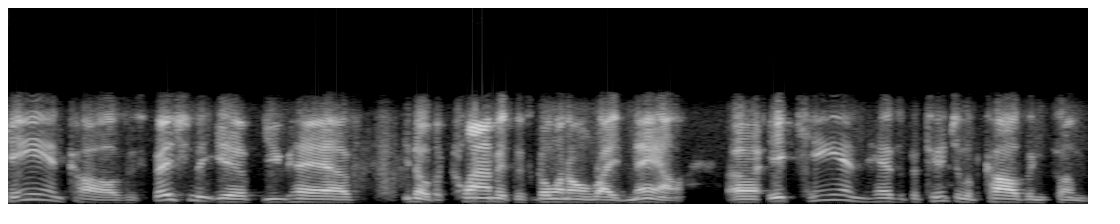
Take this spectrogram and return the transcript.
can cause, especially if you have, you know, the climate that's going on right now uh, it can has the potential of causing some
